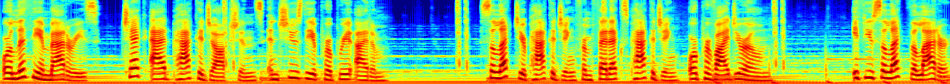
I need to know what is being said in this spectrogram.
or lithium batteries, check Add Package options and choose the appropriate item. Select your packaging from FedEx Packaging or provide your own. If you select the latter,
